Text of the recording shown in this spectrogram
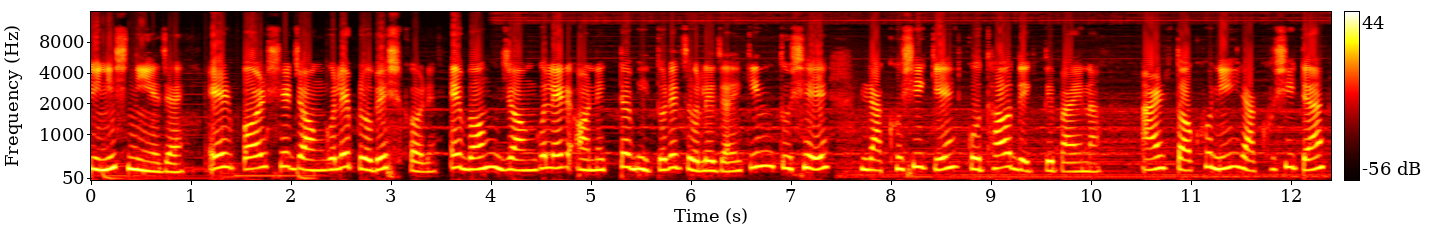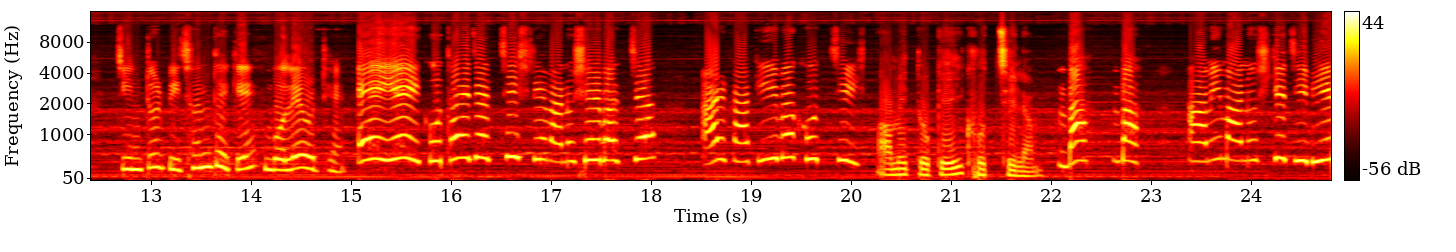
জিনিস নিয়ে যায়। এরপর সে জঙ্গলে প্রবেশ করে এবং জঙ্গলের অনেকটা ভিতরে চলে যায়, কিন্তু সে রাক্ষসীকে কোথাও দেখতে পায় না। আর তখনই রাক্ষসীটা চিন্টুর পিছন থেকে বলে ওঠে এই কোথায় যাচ্ছিস রে মানুষের বাচ্চা? আর কাকেই বা খুঁজছিস? আমি তোকেই খুঁজছিলাম। বাহ বাহ আমি মানুষকে চিবিয়ে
